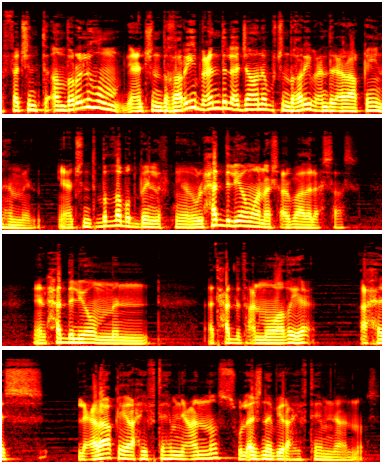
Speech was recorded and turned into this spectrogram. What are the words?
فكنت أنظر لهم يعني كنت غريب عند الأجانب وكنت غريب عند العراقيين همين يعني كنت بالضبط بين الاثنين ولحد اليوم أنا أشعر بهذا الإحساس. يعني لحد اليوم من أتحدث عن مواضيع أحس العراقي راح يفتهمني على النص والأجنبي راح يفتهمني على النص.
